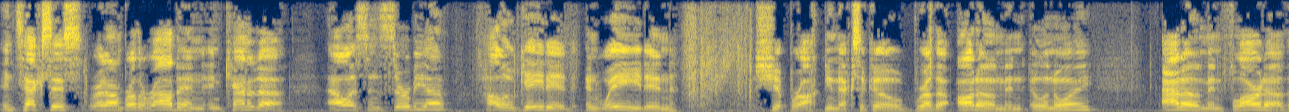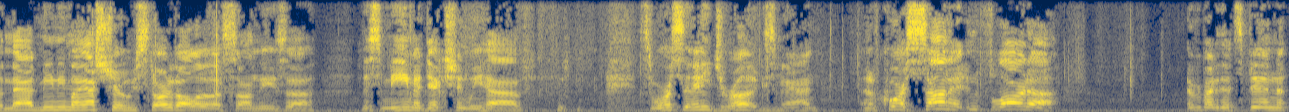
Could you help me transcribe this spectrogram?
in Texas. Right on Brother Robin in Canada. Alice in Serbia. Hollow Gated and Wade in Shiprock, New Mexico. Brother Autumn in Illinois. Adam in Florida, the Mad Mimi Maestro who started all of us on these uh, this meme addiction we have. it's worse than any drugs, man. And of course, Sonnet in Florida. Everybody that's been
